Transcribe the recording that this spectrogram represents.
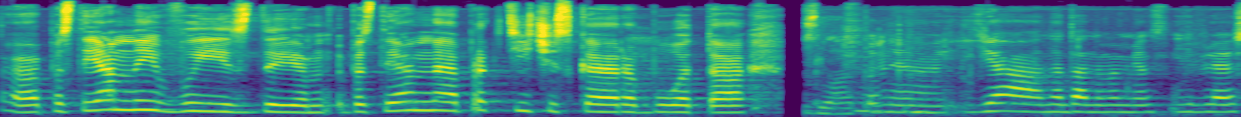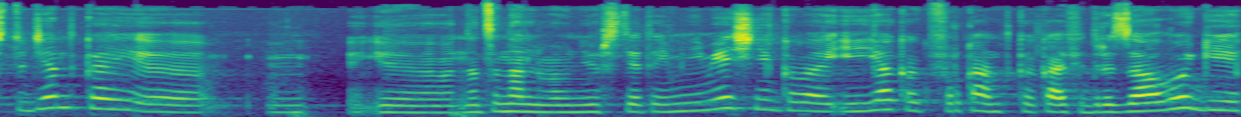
Э, Постоянные выезды, постоянная практическая работа, Злата. Э, Я на данный момент являюсь студенткой э, м, э, Национального университета имени Мечникова, и я как фуркантка кафедры зоологии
